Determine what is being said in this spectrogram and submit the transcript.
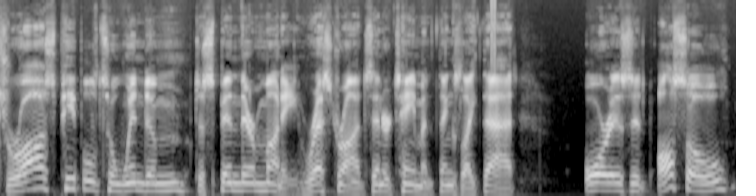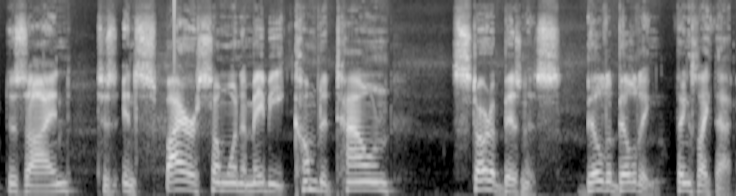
draws people to Windham to spend their money, restaurants, entertainment, things like that? Or is it also designed to inspire someone to maybe come to town, start a business, build a building, things like that?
